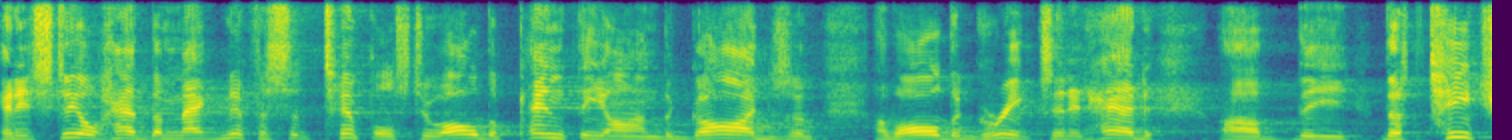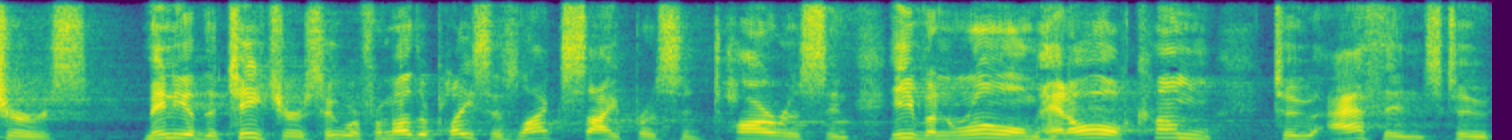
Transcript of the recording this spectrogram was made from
And it still had the magnificent temples to all the pantheon, the gods of, of all the Greeks. And it had uh, the, the teachers Many of the teachers who were from other places like Cyprus and Tarsus and even Rome had all come to Athens to,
